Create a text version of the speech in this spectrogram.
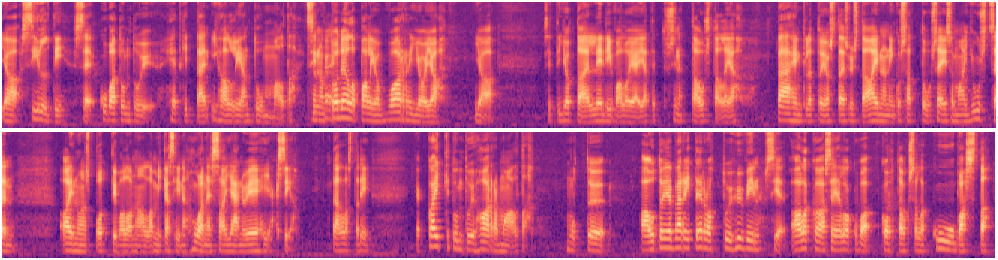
ja silti se kuva tuntui hetkittäin ihan liian tummalta. Et siinä okay. on todella paljon varjoja, ja sitten jotain ledivaloja jätetty sinne taustalle ja päähenkilöt on jostain syystä aina niin kuin sattuu seisomaan just sen ainoan spottivalon alla, mikä siinä huoneessa on jäänyt ehjäksi ja tällaista. Niin, ja kaikki tuntui harmaalta, mutta autojen värit erottui hyvin. Se alkaa se elokuva kohtauksella Kuubasta,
